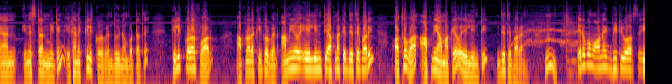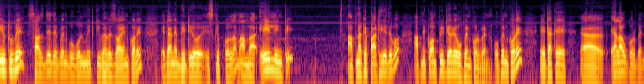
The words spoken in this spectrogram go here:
অ্যান্ড ইনস্ট্যান্ট মিটিং এখানে ক্লিক করবেন দুই নম্বরটাতে। ক্লিক করার পর আপনারা কি করবেন, আমিও এই লিঙ্কটি আপনাকে দিতে পারি, অথবা আপনি আমাকেও এই লিঙ্কটি দিতে পারেন। হুম, এরকম অনেক ভিডিও আছে ইউটিউবে। সার্চ দিয়ে দেখবেন গুগল মিট কীভাবে জয়েন করে। এখানে ভিডিও স্কিপ করলাম। আমরা এই লিঙ্কটি আপনাকে পাঠিয়ে দেব। আপনি কম্পিউটারে ওপেন করবেন। ওপেন করে এটাকে অ্যালাউ করবেন।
